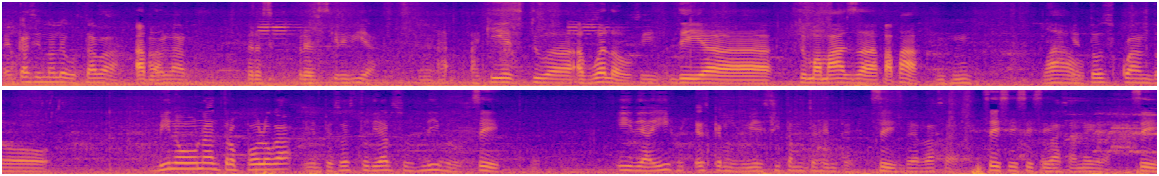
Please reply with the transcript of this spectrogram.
Él casi no le gustaba Habla. hablar. Pero, pero es- Escribía. a- aquí es tu ah, abuelo Sí. de ah, tu mamás ah, papá. Wow. Entonces cuando vino una antropóloga y empezó a estudiar sus libros. Sí, Y de ahí es que nos visita mucha gente sí, de raza, sí, sí, sí, sí. raza negra. Sí.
